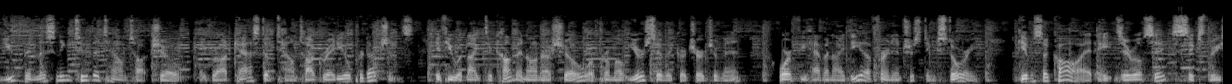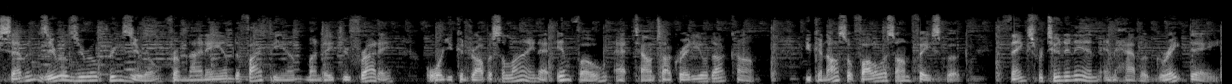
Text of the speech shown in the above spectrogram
You've been listening to The Town Talk Show, a broadcast of Town Talk Radio Productions. If you would like to comment on our show or promote your civic or church event, or if you have an idea for an interesting story, give us a call at 806-637-0030 from 9 a.m. to 5 p.m. Monday through Friday, or you can drop us a line at info at towntalkradio.com. You can also follow us on Facebook. Thanks for tuning in and have a great day.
